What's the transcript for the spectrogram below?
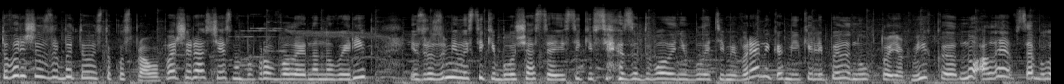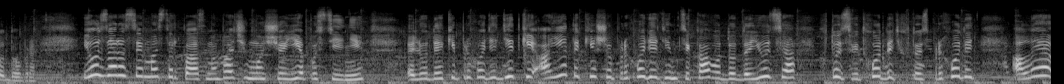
То вирішили зробити ось таку справу. Перший раз чесно попробували на новий рік і зрозуміли, стільки було щастя, і стільки всі задоволені були тими варениками, які ліпили. Ну хто як міг, ну але все було добре. І ось зараз цей майстер-клас. Ми бачимо, що є постійні люди, які приходять дітки, а є такі, що приходять, їм цікаво, додаються. Хтось відходить, хтось приходить. Але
